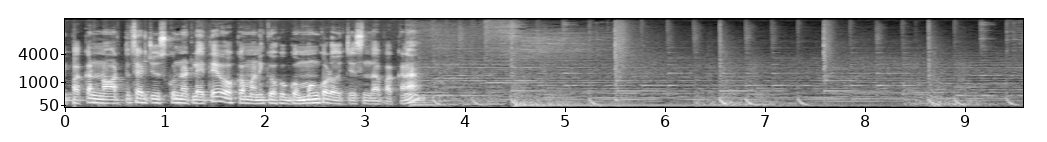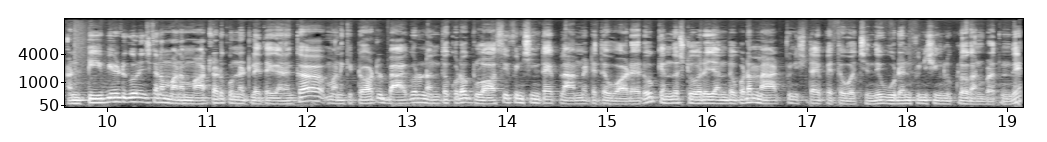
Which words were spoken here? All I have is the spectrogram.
ఈ పక్కన నార్త్ సైడ్ చూసుకున్నట్లయితే ఒక మనకి ఒక గుమ్మం కూడా వచ్చేసింది ఆ పక్కన. అండ్ టీవీఎడ్ గురించి కనుక మనం మాట్లాడుకున్నట్లయితే కనుక మనకి టోటల్ బ్యాక్గ్రౌండ్ అంతా కూడా గ్లాసీ ఫినిషింగ్ టైప్ లామినేట్ అయితే వాడారు. కింద స్టోరేజ్ అంతా కూడా మ్యాట్ ఫినిష్ టైప్ అయితే వచ్చింది. వుడెన్ ఫినిషింగ్ లుక్లో కనబడుతుంది.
